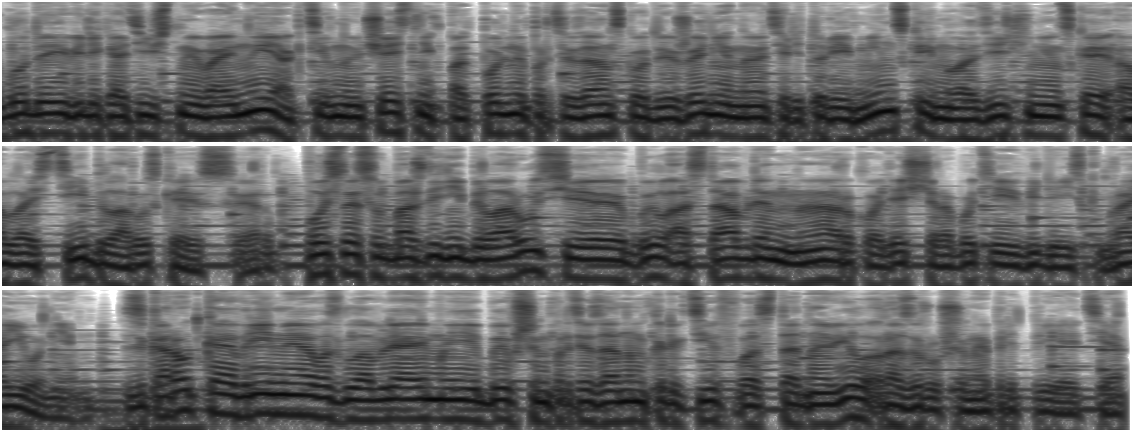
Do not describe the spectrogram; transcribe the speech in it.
В годы Великой Отечественной войны активный участник подпольно-партизанского движения на территории Минской и Молодечнинской областей Белорусской ССР. После освобождения Беларуси был оставлен на руководящей работе в Вилейском районе. За короткое время возглавляемый бывшим партизаном коллектив восстановил разрушенное предприятие.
